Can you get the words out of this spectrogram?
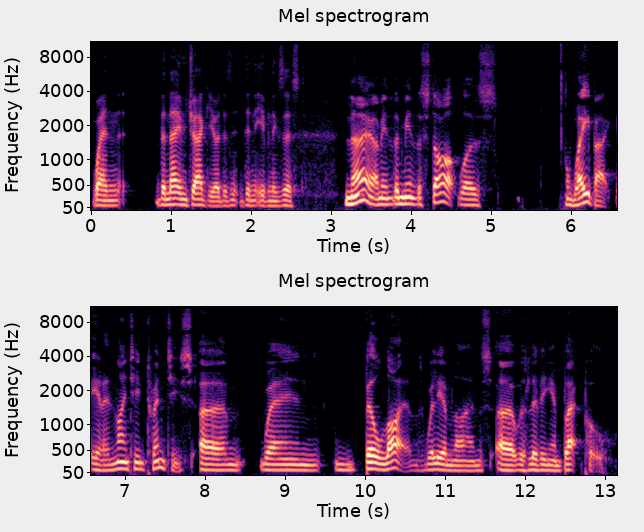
when the name Jaguar didn't didn't even exist. No, I mean, I mean, the start was way back, you know, in the 1920s, um, when Bill Lyons, William Lyons, uh, was living in Blackpool.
